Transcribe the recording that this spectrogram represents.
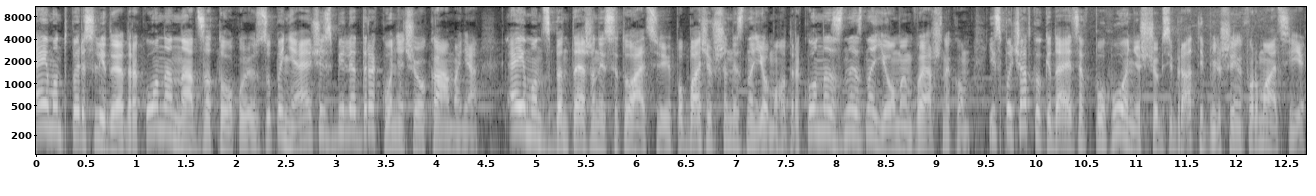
Еймонд переслідує дракона над затокою, зупиняючись біля драконячого каменя. Еймонд збентежений ситуацією, побачивши незнайомого дракона з незнайомим вершником, і спочатку кидається в погоню, щоб зібрати більше інформації.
